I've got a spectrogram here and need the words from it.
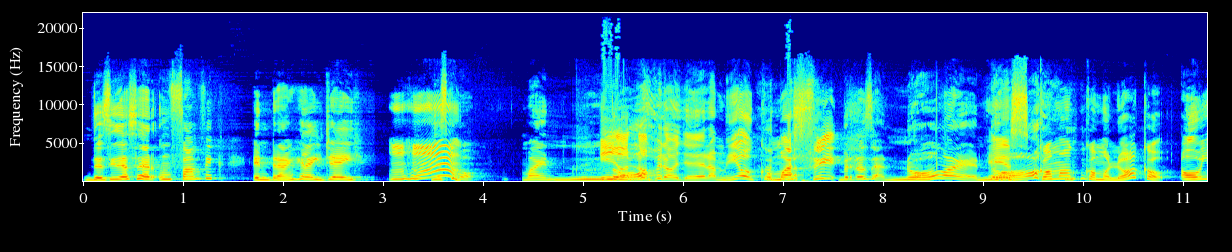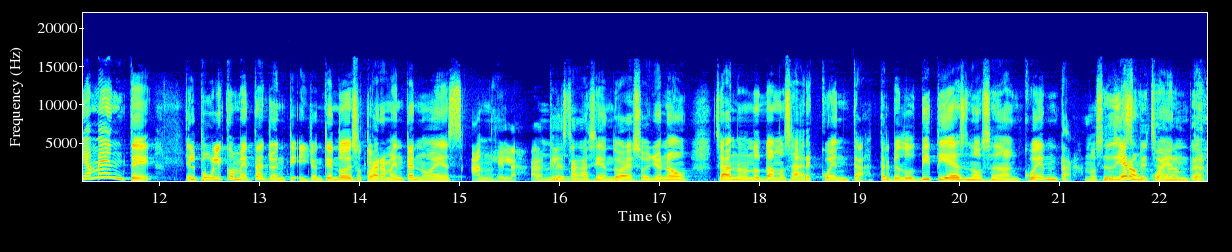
decide hacer un fanfic entre Ángela y Jay. Y es como, no. Y yo, no, pero ya era mío, ¿cómo así? ¿Verdad? O sea, no, mae, no. Es como, como loco. Obviamente, el público meta, yo, enti- yo entiendo eso claramente, no es Ángela a la que le están haciendo eso. Yo no, o sea, no nos vamos a dar cuenta. Tal vez los BTS no se dan cuenta, no se dieron cuenta.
